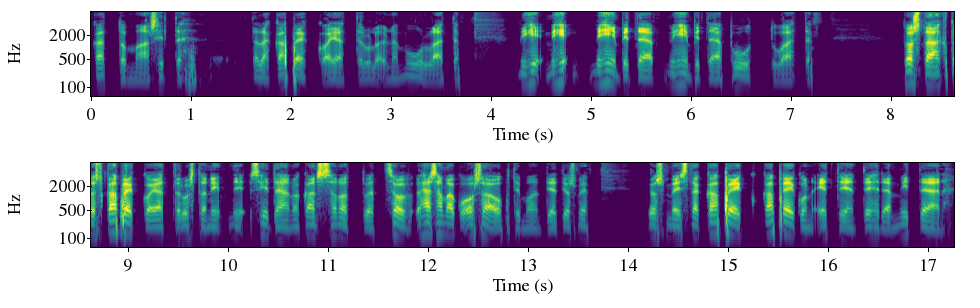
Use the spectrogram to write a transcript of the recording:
katsomaan sitten tällä kapeikkoajattelulla ynnä muulla, että mihin, mihin, mihin, pitää, mihin pitää puuttua. Että tuosta, tuosta kapeikkoajattelusta, niin, niin siitähän on myös sanottu, että se on vähän sama kuin osaoptimointi, että jos me jos me sitä kapeikko, kapeikon eteen tehdä mitään,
